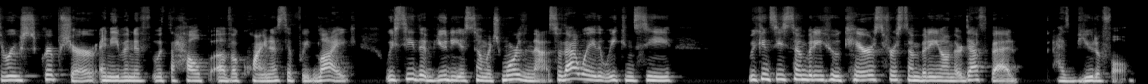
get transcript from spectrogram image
through scripture, and even if with the help of Aquinas, if we'd like, we see that beauty is so much more than that. So that way that we can see, we can see somebody who cares for somebody on their deathbed as beautiful.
